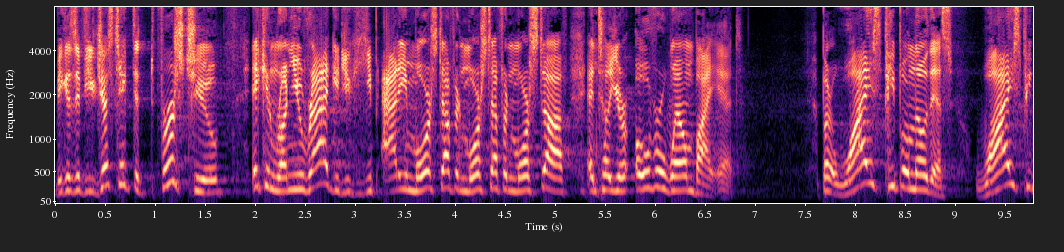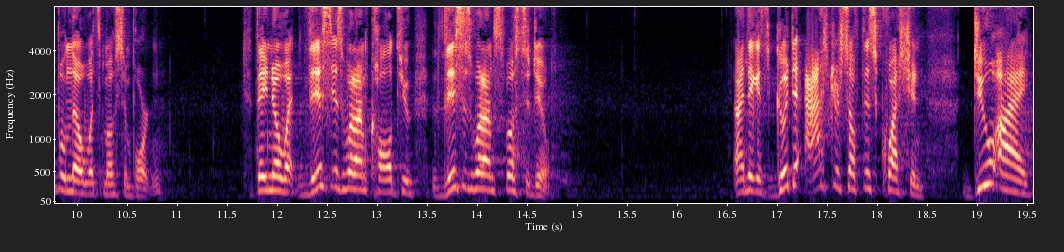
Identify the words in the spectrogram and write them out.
Because if you just take the first two, it can run you ragged. You can keep adding more stuff and more stuff and more stuff until you're overwhelmed by it. But wise people know this. Wise people know what's most important. They know what this is what I'm called to, this is what I'm supposed to do. I think it's good to ask yourself this question Do I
